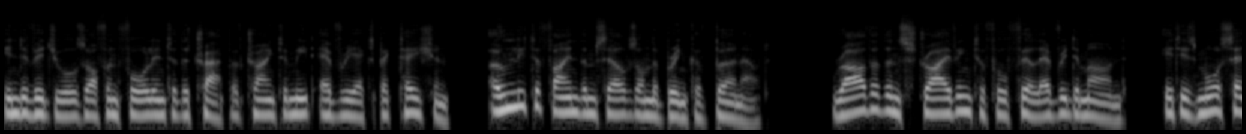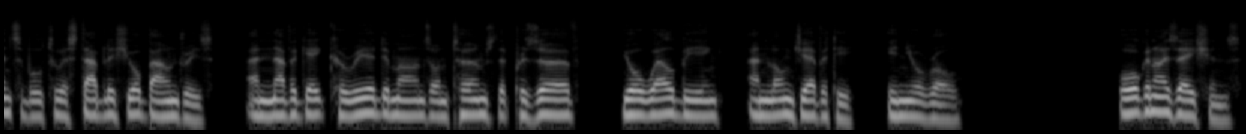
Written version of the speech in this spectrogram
individuals often fall into the trap of trying to meet every expectation, only to find themselves on the brink of burnout. Rather than striving to fulfill every demand, it is more sensible to establish your boundaries and navigate career demands on terms that preserve your well being and longevity in your role. Organizations,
